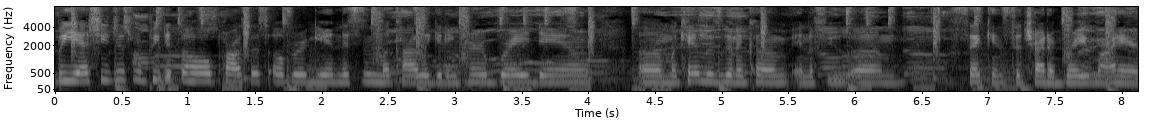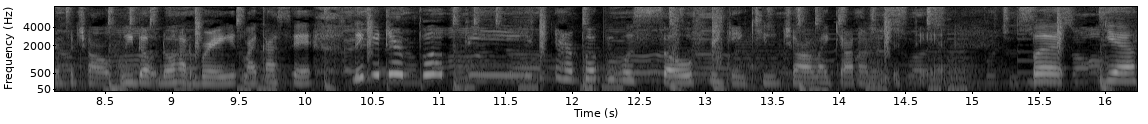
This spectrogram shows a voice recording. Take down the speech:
But yeah, she just repeated the whole process over again. This is Makayla getting her braid down. Um, Makayla's gonna come in a few um, seconds to try to braid my hair, but y'all, we don't know how to braid. Like I said, look at her puppy. Her puppy was so freaking cute, y'all. Like y'all don't understand. But yeah,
